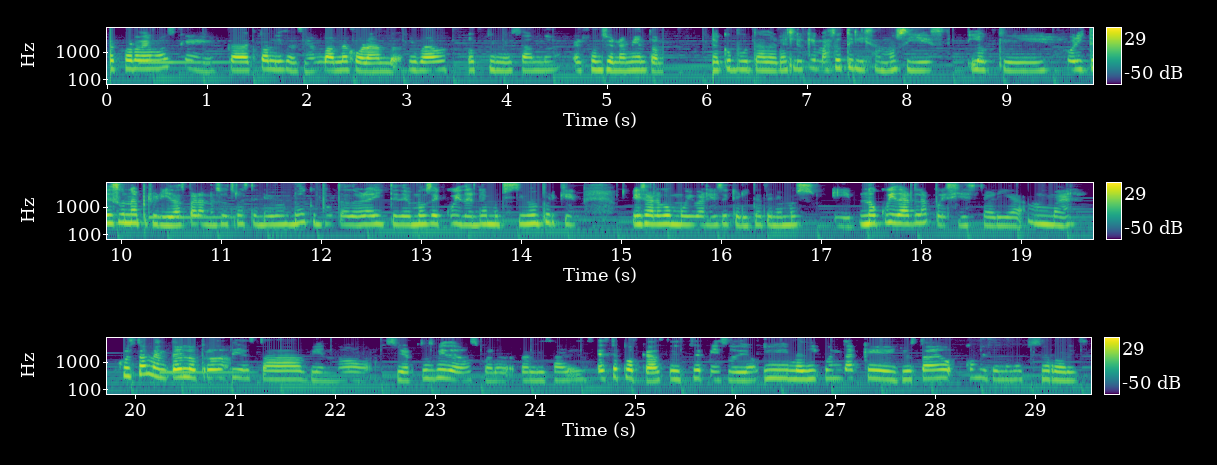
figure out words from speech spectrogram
recordemos que cada actualización va mejorando y va optimizando el funcionamiento. La computadora es lo que más utilizamos y es lo que ahorita es una prioridad para nosotros tener una computadora y debemos de cuidarla muchísimo porque es algo muy valioso que ahorita tenemos y no cuidarla pues sí estaría mal. Justamente el otro día estaba viendo ciertos videos para realizar este podcast, este episodio, y me di cuenta que yo estaba cometiendo muchos errores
